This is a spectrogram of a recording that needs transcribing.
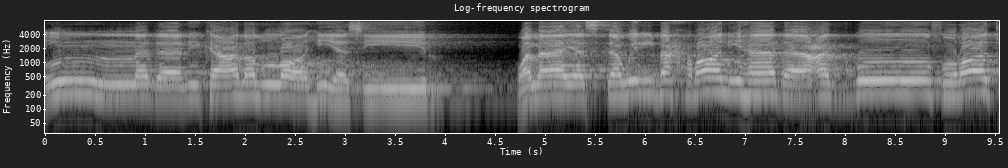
إن ذلك على الله يسير. وما يستوي البحران هذا عذب فرات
